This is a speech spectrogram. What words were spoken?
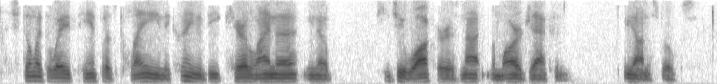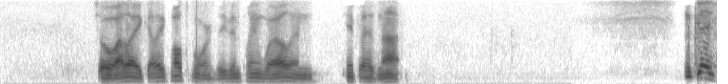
I just don't like the way Tampa is playing. They couldn't even beat Carolina. You know, PJ Walker is not Lamar Jackson. To be honest, folks. So I like I like Baltimore. They've been playing well, and Tampa has not. Okay,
